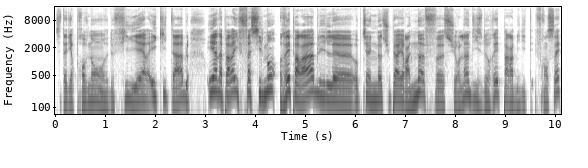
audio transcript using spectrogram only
c'est-à-dire provenant euh, de filières équitables, et un appareil facilement réparable. Il euh, obtient une note supérieure à 9 sur l'indice de réparabilité français.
